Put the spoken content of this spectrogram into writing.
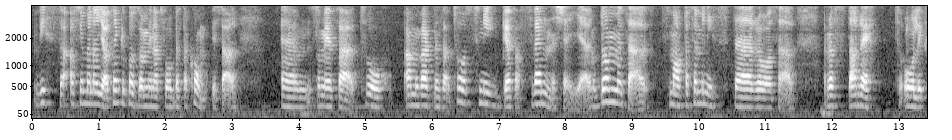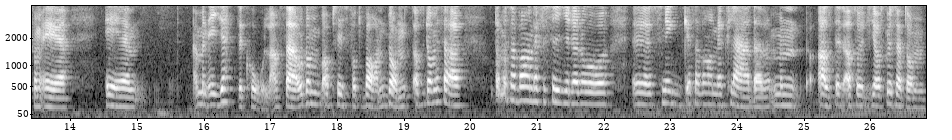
Vissa, alltså jag menar jag tänker på som mina två bästa kompisar. Um, som är så här två, ja men verkligen så här, två snygga så här, svennetjejer. De är så här smarta feminister och så här röstar rätt och liksom är, är ja, men är jättecoola. Så här, och de har precis fått barn. De, alltså de är så här, de har så här vanliga frisyrer och eh, snygga så här vanliga kläder. Men alltid, alltså jag skulle säga att de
